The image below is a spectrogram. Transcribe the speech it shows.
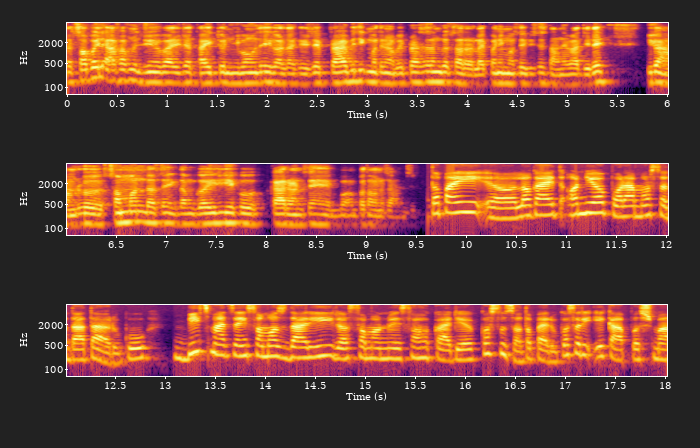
र सबैले आफ्नो जिम्मेवारी र दायित्व निभाउँदै गर्दाखेरि चाहिँ प्राविधिक मात्रै नभए प्रशासनको सरहरूलाई पनि म चाहिँ विशेष धन्यवाद दिँदै यो हाम्रो सम्बन्ध चाहिँ एकदम गहिरिएको कारण चाहिँ बताउन चाहन्छु। तपाईँ लगायत अन्य परामर्शदाताहरूको बिचमा चाहिँ समझदारी र समन्वय सहकार्य कस्तो छ? तपाईँहरू कसरी एक आपसमा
